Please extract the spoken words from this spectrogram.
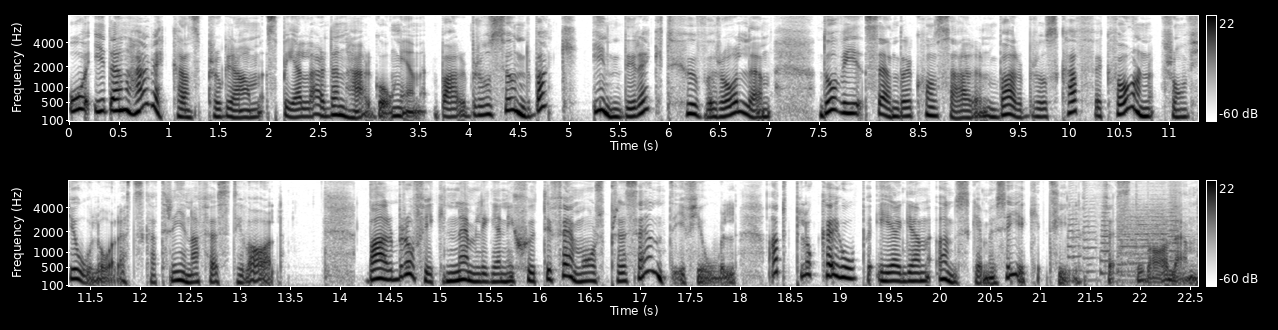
Och i den här veckans program spelar den här gången Barbro Sundback indirekt huvudrollen då vi sänder konserten Barbros kaffekvarn från fjolårets Katrinafestival. Barbro fick nämligen i 75-årspresent i fjol att plocka ihop egen önskemusik till festivalen.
